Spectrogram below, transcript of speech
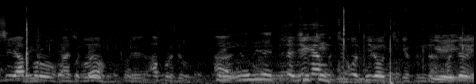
씨 앞으로 가시고요. 네, 앞으로 좀. 아, 여기서 일단 얘기 한번 찍고 뒤로 찍겠습니다. 예, 먼저 예.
